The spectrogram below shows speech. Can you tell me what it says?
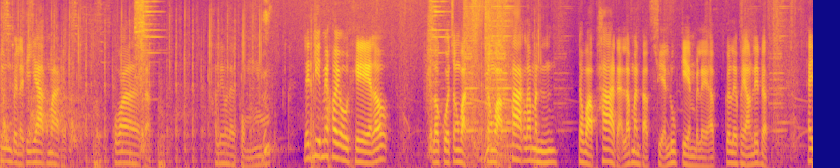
ซึ่งเป็นอะไรที่ยากมากครับ เพราะว่าแบบเขาเรียกว่าอะไรผม เล่นบีไม่ค่อยโอเค แล้วเรากลัวจังหวะจังหวะพาดแล้วมันจังหวะพลาดอะแล้วมันแบบเสียรูปเกมไปเลยครับ ก็เลยพยายามเล่นแบบให้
